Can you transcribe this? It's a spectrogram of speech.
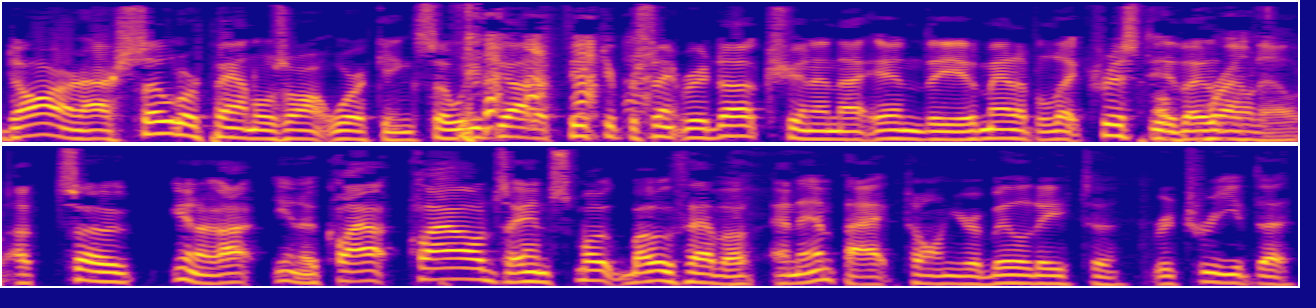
darn, our solar panels aren't working. So we've got a 50% reduction in, the, in the amount of electricity oh, available. Brownout. Uh, so, you know, I, you know, cloud, clouds and smoke both have a, an impact on your ability to retrieve the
